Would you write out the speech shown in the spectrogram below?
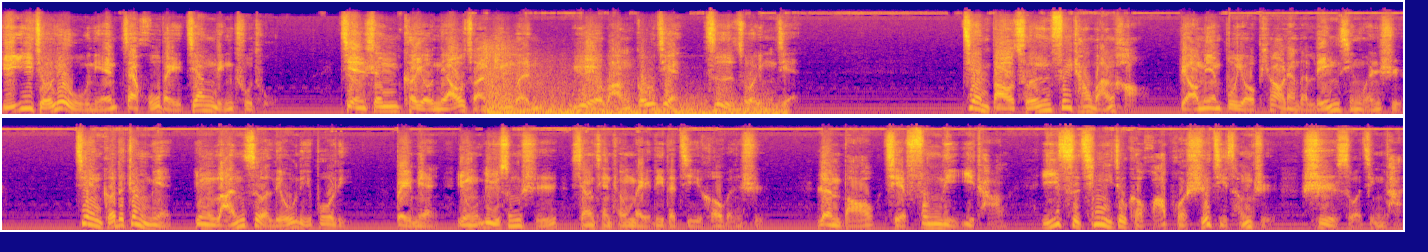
于一九六五年在湖北江陵出土，剑身刻有鸟转铭文“越王勾践自作用剑”。剑保存非常完好，表面布有漂亮的菱形纹饰。剑格的正面用蓝色琉璃玻璃，背面用绿松石镶嵌成美丽的几何纹饰，刃薄且锋利异常，一次轻易就可划破十几层纸，世所惊叹，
